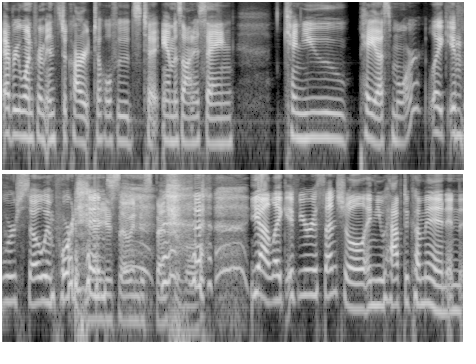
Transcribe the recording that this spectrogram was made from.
everyone from Instacart to Whole Foods to Amazon is saying, "Can you pay us more? Like if we're so important, Yeah, you're so indispensable. yeah, like if you're essential and you have to come in and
